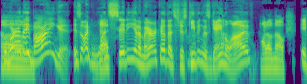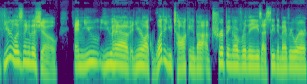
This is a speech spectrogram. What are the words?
Where are they Um, buying it? Is it like one city in America that's just keeping this game Uh, alive? I don't know. If you're listening to the show and you you have and you're like, what are you talking about? I'm tripping over these. I see them everywhere.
